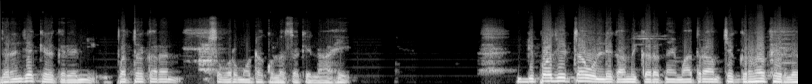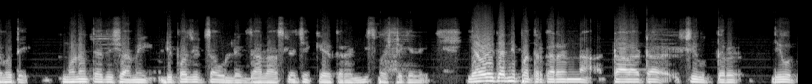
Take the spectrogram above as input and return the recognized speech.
धनंजय केळकर यांनी पत्रकारांसमोर मोठा खुलासा केला आहे. डिपॉझिटचा उल्लेख आम्ही करत नाही मात्र आमचे ग्रह फिरले होते. म्हणून त्या दिवशी आम्ही डिपॉझिटचा उल्लेख झाला असल्याचे केळकरांनी स्पष्ट केले. यावेळी त्यांनी पत्रकारांना टाळाटाळशी उत्तर देऊन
